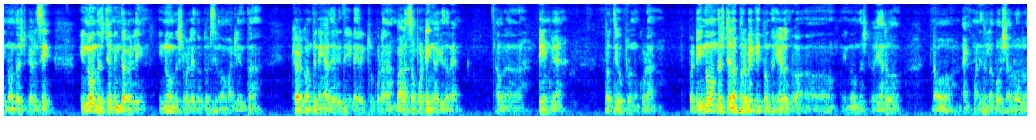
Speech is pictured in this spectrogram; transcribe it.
ಇನ್ನೊಂದಷ್ಟು ಗಳಿಸಿ ಇನ್ನೂ ಒಂದಷ್ಟು ಜಮೀನು ತಗೊಳ್ಳಿ, ಇನ್ನೂ ಒಂದಷ್ಟು ಒಳ್ಳೆ ದೊಡ್ಡ ದೊಡ್ಡ ಸಿನಿಮಾ ಮಾಡಲಿ ಅಂತ ಕೇಳ್ಕೊತೀನಿ. ಅದೇ ರೀತಿ ಡೈರೆಕ್ಟ್ರು ಕೂಡ ಭಾಳ ಸಪೋರ್ಟಿಂಗ್ ಆಗಿದ್ದಾರೆ ಅವರ ಟೀಮ್ಗೆ ಪ್ರತಿಯೊಬ್ಬರೂ ಕೂಡ. ಬಟ್ ಇನ್ನೂ ಒಂದಷ್ಟು ಜನ ಬರಬೇಕಿತ್ತು ಅಂತ ಹೇಳಿದ್ರು. ಇನ್ನೂ ಒಂದಷ್ಟು ಯಾರು ನಾವು ಆ್ಯಕ್ಟ್ ಮಾಡಿದ್ರಲ್ಲ, ಬಹುಶಃ ಅವರವರು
